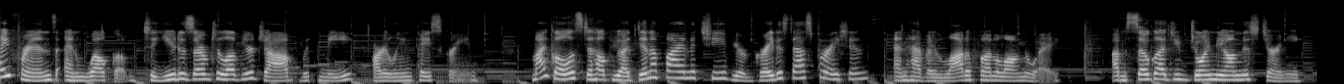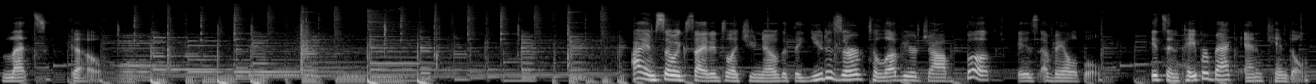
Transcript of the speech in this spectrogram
Hey, friends, and welcome to You Deserve to Love Your Job with me, Arlene Pace Green. My goal is to help you identify and achieve your greatest aspirations and have a lot of fun along the way. I'm so glad you've joined me on this journey. Let's go. I am so excited to let you know that the You Deserve to Love Your Job book is available. It's in paperback and Kindle.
